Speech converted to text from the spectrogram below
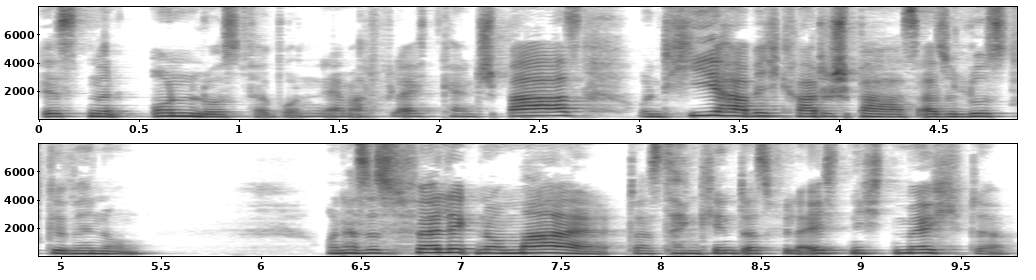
ist mit Unlust verbunden. Er macht vielleicht keinen Spaß und hier habe ich gerade Spaß, also Lustgewinnung. Und das ist völlig normal, dass dein Kind das vielleicht nicht möchte.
